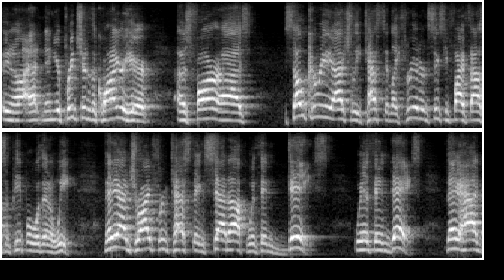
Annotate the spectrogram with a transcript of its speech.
you know, and you're preaching to the choir here as far as South Korea actually tested like 365,000 people within a week. They had drive-through testing set up within days. Within days, they had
